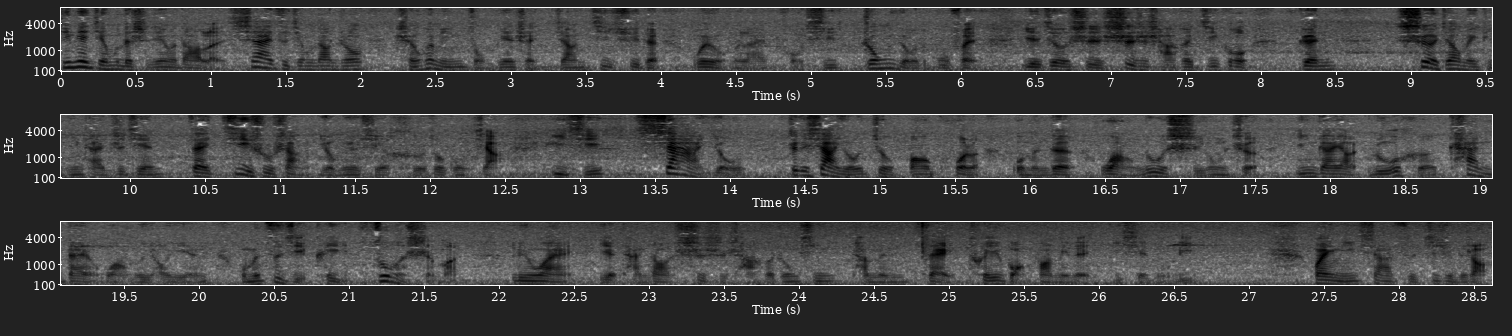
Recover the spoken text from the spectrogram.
今天节目的时间又到了，下一次节目当中，陈慧明总编审将继续的为我们来剖析中游的部分，也就是事实查核机构跟社交媒体平台之间在技术上有没有一些合作共享，以及下游。这个下游就包括了我们的网络使用者应该要如何看待网络谣言，我们自己可以做什么。另外也谈到事实查核中心他们在推广方面的一些努力。欢迎您下次继续的找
